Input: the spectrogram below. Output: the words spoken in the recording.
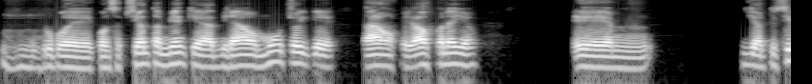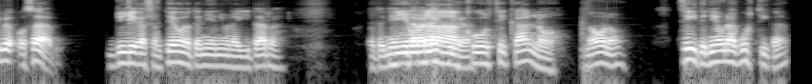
un grupo de Concepción también que admirábamos mucho y que estábamos pegados con ellos. Eh, y al principio, o sea, yo llegué a Santiago no tenía ni una guitarra. No tenía Ni guitarra una eléctrica. acústica, no. No, no. Sí, tenía una acústica,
